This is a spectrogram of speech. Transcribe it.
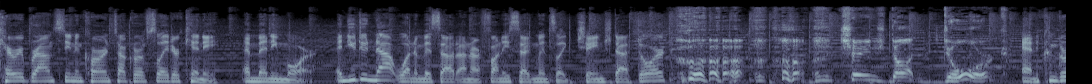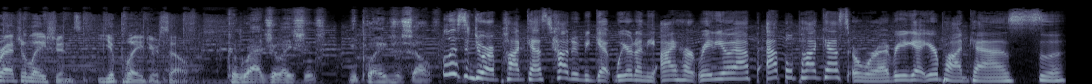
Carrie Brownstein and Corin Tucker of Sleater-Kinney, and many more. And you do not want to miss out on our funny segments like Change.dork Change.dork. and Congratulations, you played yourself. Congratulations, you played yourself. Listen to our podcast, How Did We Get Weird, on the iHeartRadio app, Apple Podcasts, or wherever you get your podcasts.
